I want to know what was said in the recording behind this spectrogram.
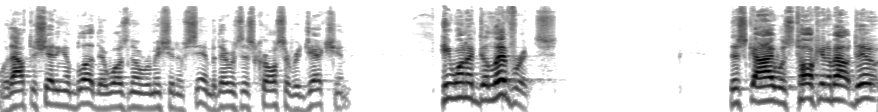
Without the shedding of blood, there was no remission of sin, but there was this cross of rejection. He wanted deliverance. This guy was talking about de-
